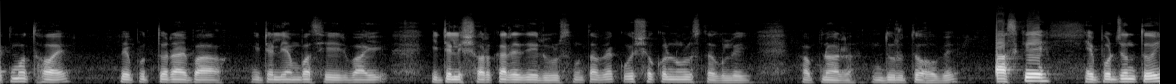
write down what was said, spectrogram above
একমত হয় পেপুত্তরায় বা ইটালি অ্যাম্বাসির বা ইটালি সরকারের যে রুলস মোতাবেক ওই সকল নুলস্তাগুলোই আপনার দ্রুত হবে। আজকে এ পর্যন্তই।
